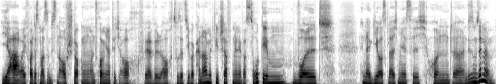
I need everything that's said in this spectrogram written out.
ja, aber ich wollte das mal so ein bisschen aufstocken und freue mich natürlich auch, wer will auch zusätzlich über Kanalmitgliedschaften, wenn ihr was zurückgeben wollt, energieausgleichmäßig. Und äh, in diesem Sinne,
